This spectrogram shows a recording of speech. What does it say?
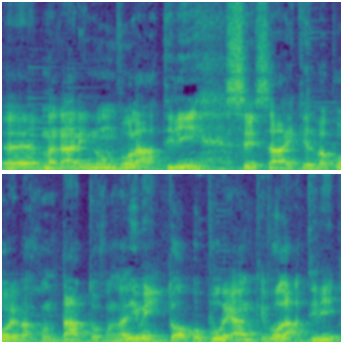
eh, magari non volatili se sai che il vapore va a contatto con l'alimento oppure anche volatili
